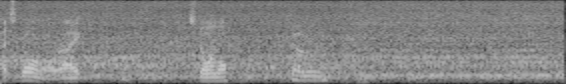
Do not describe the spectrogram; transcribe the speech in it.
That's normal, right? It's normal? Totally.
